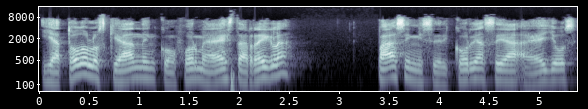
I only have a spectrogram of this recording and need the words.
Y a todos los que anden conforme a esta regla, paz y misericordia sea a ellos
